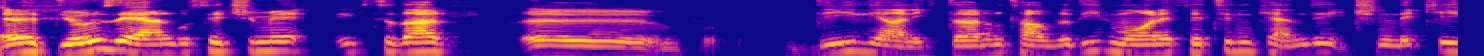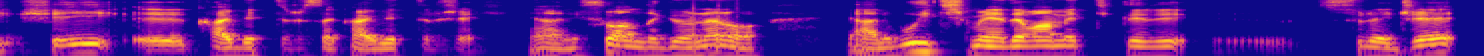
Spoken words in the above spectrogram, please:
Evet diyoruz ya yani bu seçimi iktidar e, değil yani iktidarın tavrı değil muhalefetin kendi içindeki şeyi e, kaybettirirse kaybettirecek. Yani şu anda görünen o. Yani bu itişmeye devam ettikleri sürece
